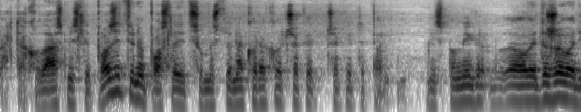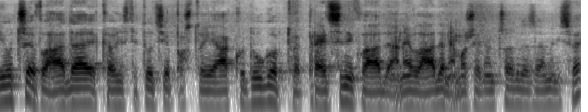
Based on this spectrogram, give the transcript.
bar tako vlast misli, pozitivne posledice, umesto da neko rekao, čekaj, čekajte, pa nismo mi, ove država od juče, vlada kao institucija postoji jako dugo, to je predsednik vlada, a ne vlada, ne može jedan čovjek da zameni sve.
